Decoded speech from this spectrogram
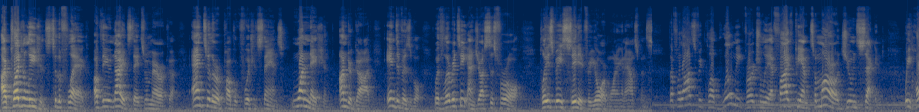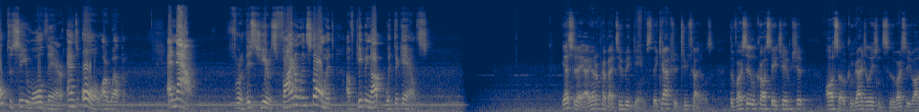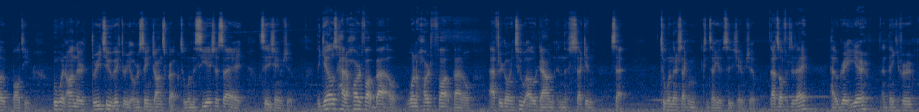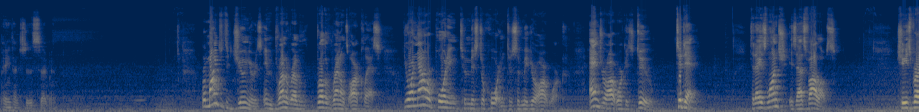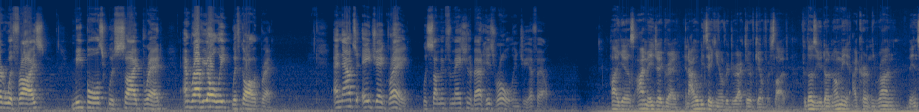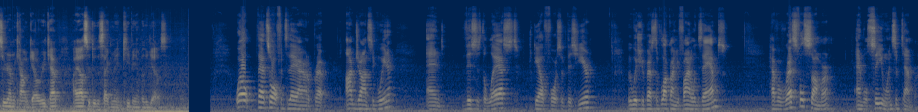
I pledge allegiance to the flag of the United States of America and to the republic for which it stands, one nation, under God, indivisible, with liberty and justice for all. Please be seated for your morning announcements. The Philosophy Club will meet virtually at 5 p.m. tomorrow, June 2nd. We hope to see you all there, and all are welcome. And now, for this year's final installment of Keeping Up with the Gales. Yesterday, Iona Prep had two big games. They captured two titles the Varsity Lacrosse State Championship. Also, congratulations to the varsity volleyball team, who went on their 3 2 victory over St. John's Prep to win the CHSAA City Championship. The Gales had a hard fought battle, won a hard fought battle after going 2 0 down in the second set to win their second consecutive city championship. That's all for today. Have a great year, and thank you for paying attention to this segment. Reminder to juniors in Brother Reynolds art class you are now reporting to Mr. Horton to submit your artwork, and your artwork is due today. Today's lunch is as follows cheeseburger with fries, meatballs with side bread, and ravioli with garlic bread. And now to AJ Gray with some information about his role in GFL. Hi Gales, I'm AJ Gray, and I will be taking over Director of Force Live. For those of you who don't know me, I currently run the Instagram account Gale Recap. I also do the segment Keeping Up with the Gales. Well, that's all for today, Iona Prep. I'm John Seguina, and this is the last Gale Force of this year. We wish you best of luck on your final exams. Have a restful summer, and we'll see you in September.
